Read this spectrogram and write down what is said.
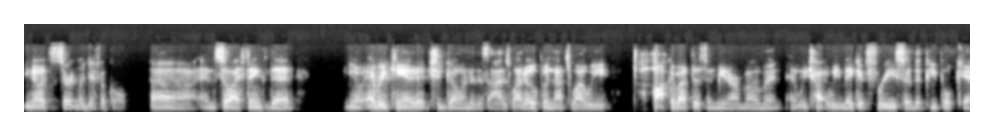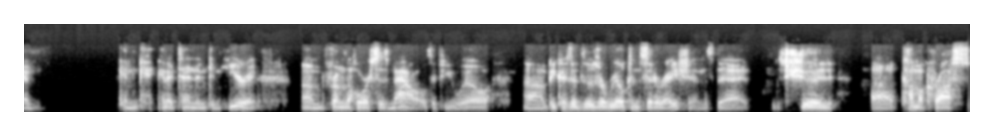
you know, it's certainly difficult. Uh, and so I think that you know every candidate should go into this eyes wide open. That's why we talk about this and meet our moment, and we try we make it free so that people can can can attend and can hear it um, from the horse's mouths, if you will. Uh, because those are real considerations that should uh, come across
